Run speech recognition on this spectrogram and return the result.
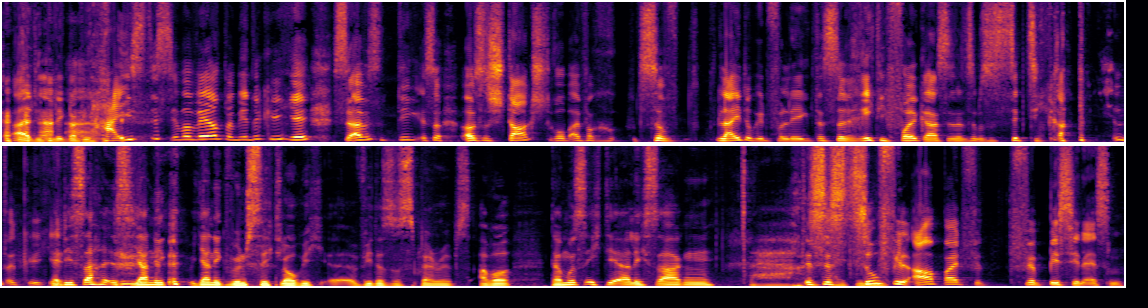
Alter, überleg mal, wie heiß das immer wird bei mir in der Küche. So einfach so ein Ding, so aus dem Starkstrom einfach so Leitungen verlegt, das ist so richtig Vollgas ist, sind immer so 70 Grad in der Küche. Ja, die Sache ist, Yannick, Yannick wünscht sich, glaube ich, äh, wieder so Spare Ribs. Aber da muss ich dir ehrlich sagen, ach, Das ist zu viel Arbeit für für bisschen Essen.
